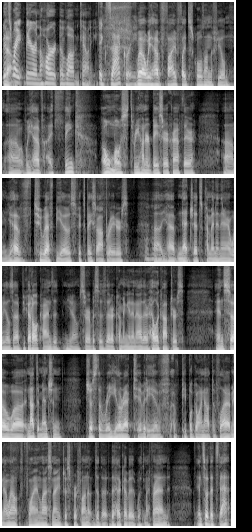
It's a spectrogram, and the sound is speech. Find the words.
It's No. right there in the heart of Loudoun County. Exactly. Well, we have five flight schools on the field. Uh, we have, I think, almost 300 base aircraft there. Um, you have two FBOs, fixed base operators. Uh, you have NetJets coming in there, wheels up. You got all kinds of you know services that are coming in and out of there, helicopters, and so uh, not to mention just the regular activity of, of people going out to fly. I mean, I went out flying last night just for fun, did the, the heck of it with my friend, and so that's that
